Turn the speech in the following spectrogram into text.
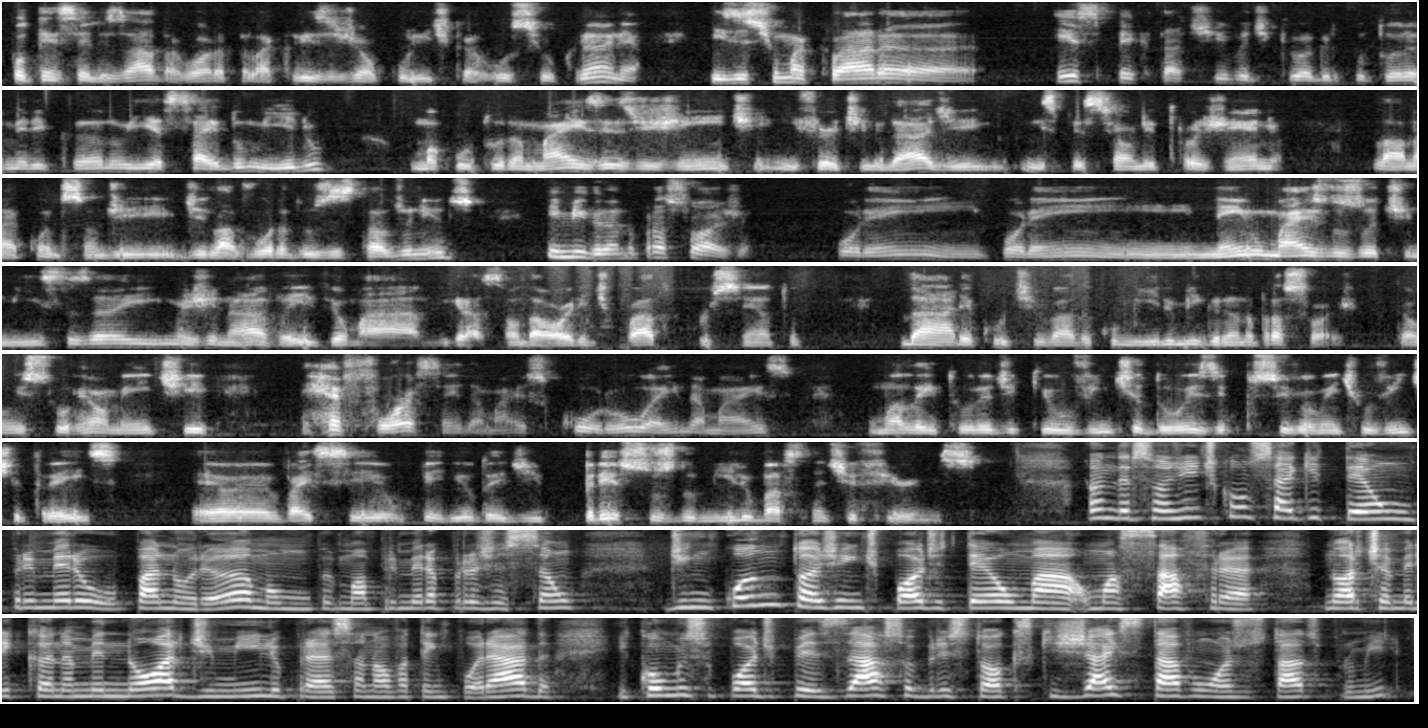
potencializado agora pela crise geopolítica Rússia e Ucrânia, existia uma clara expectativa de que o agricultor americano ia sair do milho, uma cultura mais exigente em fertilidade, em especial nitrogênio, lá na condição de, de lavoura dos Estados Unidos, e migrando para a soja. Porém, porém nem o mais dos otimistas imaginava aí ver uma migração da ordem de 4% da área cultivada com milho migrando para a soja. Então isso realmente reforça ainda mais, coroa ainda mais uma leitura de que o 22 e possivelmente o 23 é, vai ser um período de preços do milho bastante firmes. Anderson, a gente consegue ter um primeiro panorama, uma primeira projeção de enquanto a gente pode ter uma, uma safra norte-americana menor de milho para essa nova temporada e como isso pode pesar sobre estoques que já estavam ajustados para o milho?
